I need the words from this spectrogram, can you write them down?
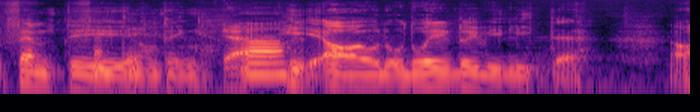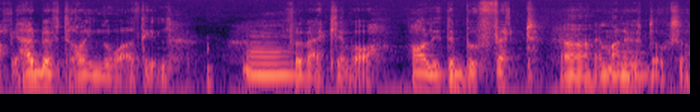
50, 50. någonting. Ja. He- Ja, och, då, och då, är, då är vi lite... Ja, vi hade behövt ha in några till. För att verkligen vara, ha lite buffert Ja. när man är ute också.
